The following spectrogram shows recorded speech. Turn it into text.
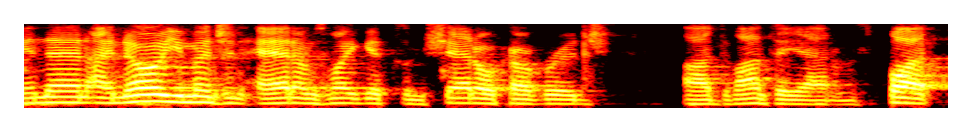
And then I know you mentioned Adams might get some shadow coverage, uh, Adams, but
